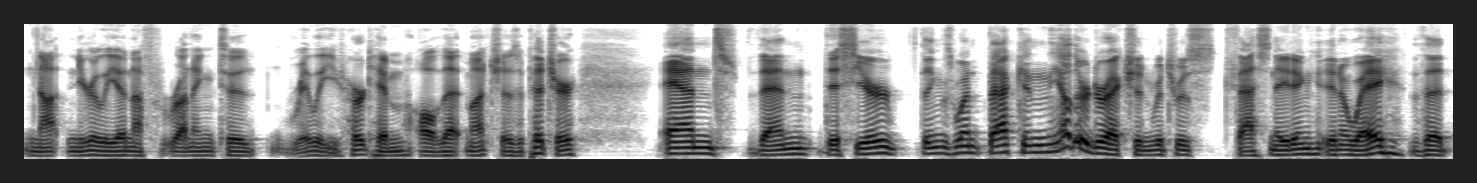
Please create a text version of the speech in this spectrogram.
not nearly enough running to really hurt him all that much as a pitcher. And then this year, things went back in the other direction, which was fascinating in a way that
